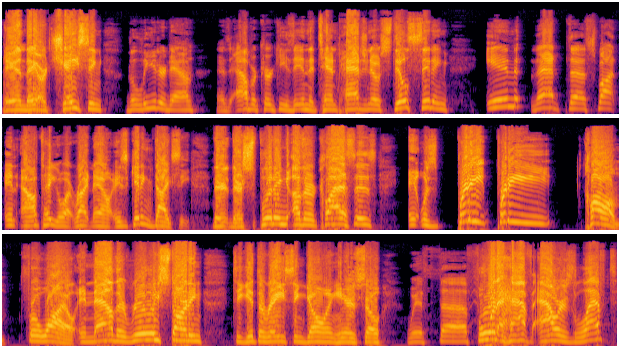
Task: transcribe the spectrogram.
and they are chasing the leader down as Albuquerque is in the 10. Pagenaud still sitting in that uh, spot. And I'll tell you what, right now is getting dicey. They're they're splitting other classes. It was pretty pretty calm for a while, and now they're really starting to get the racing going here. So with uh, four and a half hours left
